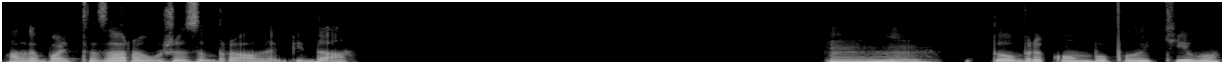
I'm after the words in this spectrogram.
Але Бальтазара вже забрали, біда. Ммм, добре комбо полетіло.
